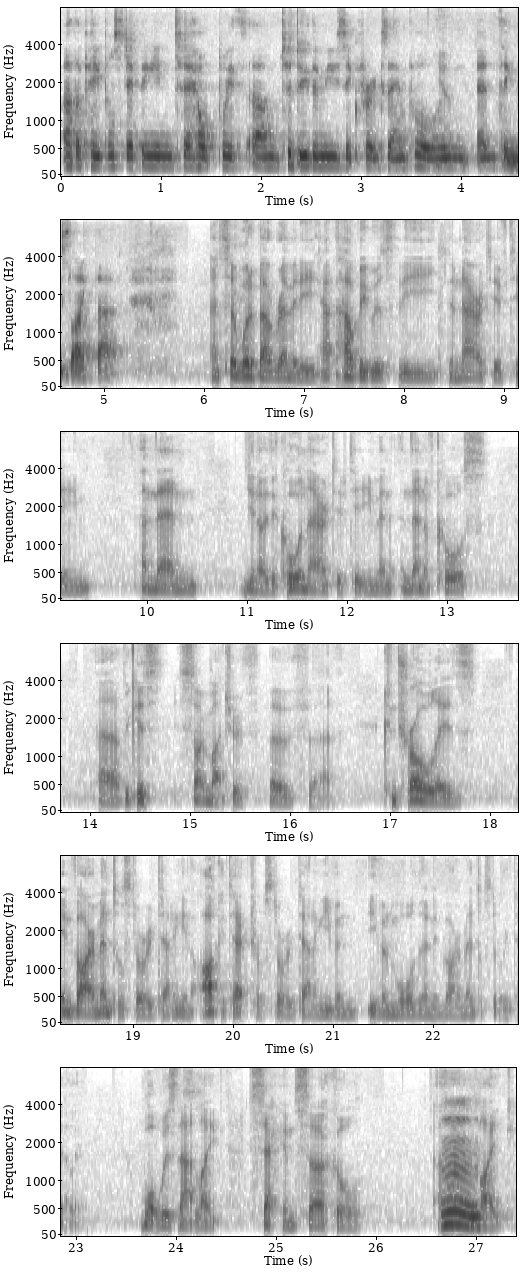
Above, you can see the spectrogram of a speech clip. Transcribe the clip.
other people stepping in to help with um, to do the music, for example, Yeah. and, and things like that. And so, what about Remedy? How, how big was the, the narrative team? And then, you know, the core narrative team. And, and then, of course, uh, because so much of, of uh, control is environmental storytelling, you know, architectural storytelling, even, even more than environmental storytelling. What was that like second circle uh, like?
